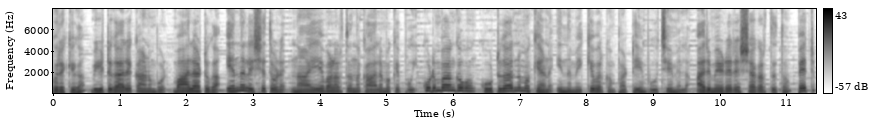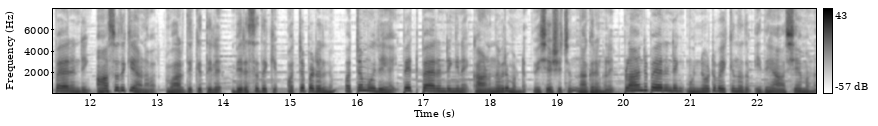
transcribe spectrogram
കുരയ്ക്കുക വീട്ടുകാരെ കാണുമ്പോൾ വാലാട്ടുക എന്ന ലക്ഷ്യത്തോടെ നായയെ വളർത്തുന്ന കാലമൊക്കെ പോയി. കുടുംബാംഗവും കൂട്ടുകാരനുമൊക്കെയാണ് ഇന്ന് മിക്കവർക്കും പട്ടിയും പൂച്ചയുമല്ല. അരുമയുടെ രക്ഷാകർത്തൃത്വം പെറ്റ് പേരന്റിംഗ് ആസ്വദിക്കുകയാണവർ. വാർദ്ധക്യത്തിലെ വിരസതയ്ക്കും ഒറ്റപ്പെടലിനും ഒറ്റമൂലിയായി പെറ്റ് പാരന്റിങ്ങിനെ കാണുന്നവരുമുണ്ട്. വിശേഷിച്ചും നഗരങ്ങളിൽ. പ്ലാന്റ് പാരന്റിംഗ് മുന്നോട്ട് വയ്ക്കുന്നതും ഇതേ ആശയമാണ്.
